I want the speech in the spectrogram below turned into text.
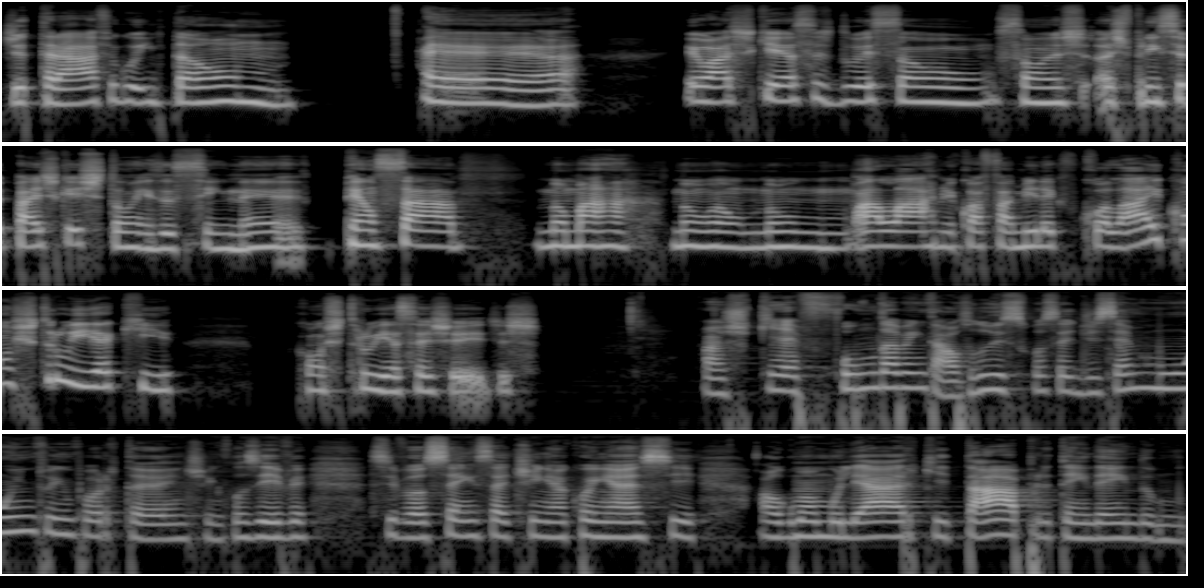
de tráfego. Então, é, eu acho que essas duas são, são as, as principais questões, assim, né? Pensar numa, num, num alarme com a família que ficou lá e construir aqui, construir essas redes. Acho que é fundamental. Tudo isso que você disse é muito importante. Inclusive, se você em Setinha conhece alguma mulher que está pretendendo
